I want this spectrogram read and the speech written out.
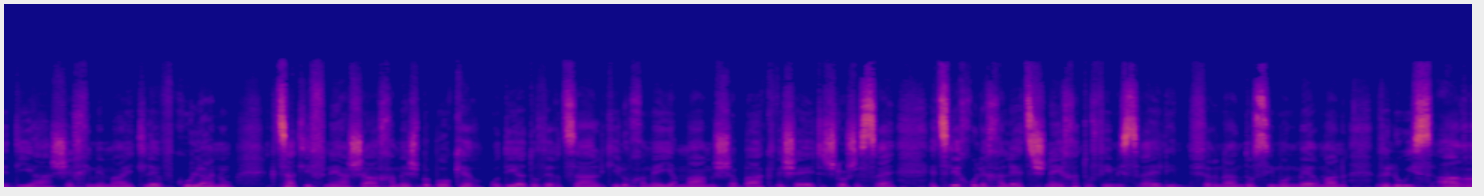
ידיעה שחיממה את לב כולנו. קצת לפני השעה חמש בבוקר הודיע דובר צה"ל כי לוחמי ימ"מ, שב"כ ושייטת 13 הצליחו לחלץ שני חטופים ישראלים, פרננדו סימון מרמן ולואיס אר,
